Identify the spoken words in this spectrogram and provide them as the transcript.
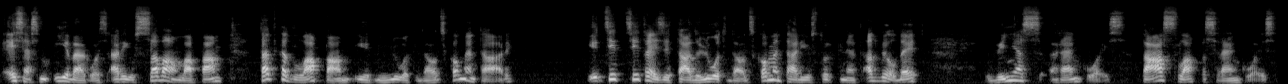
es esmu ievērojis arī uz savām lapām, tad, kad lapām ir ļoti daudz komentāru, cit, citreiz ir tāda ļoti daudz komentāru, jūs turpiniet atbildēt, viņas renkojas, tās lapas renkojas,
